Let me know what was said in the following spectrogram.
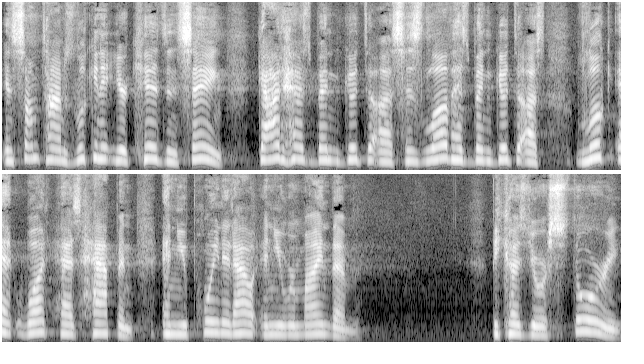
in sometimes looking at your kids and saying, God has been good to us. His love has been good to us. Look at what has happened. And you point it out and you remind them. Because your story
